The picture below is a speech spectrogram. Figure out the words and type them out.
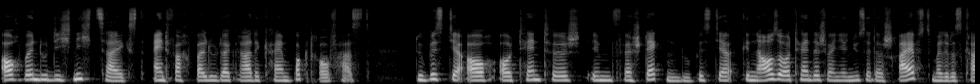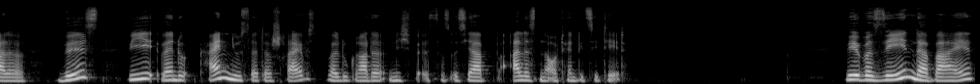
auch wenn du dich nicht zeigst, einfach weil du da gerade keinen Bock drauf hast du bist ja auch authentisch im Verstecken. Du bist ja genauso authentisch, wenn du Newsletter schreibst, weil du das gerade willst, wie wenn du keinen Newsletter schreibst, weil du gerade nicht willst. Das ist ja alles eine Authentizität. Wir übersehen dabei,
